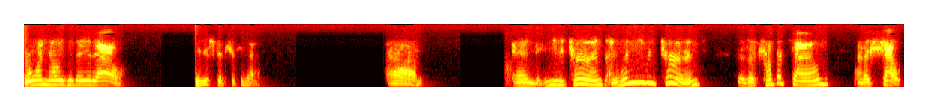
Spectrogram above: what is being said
no one knows the day or the hour. You a scripture for that. Um, and he returns, and when he returns, there's a trumpet sound and a shout.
